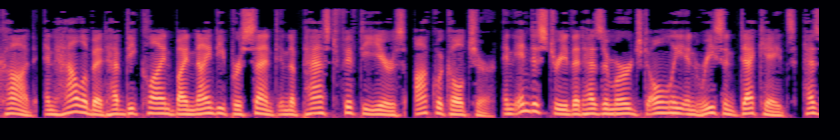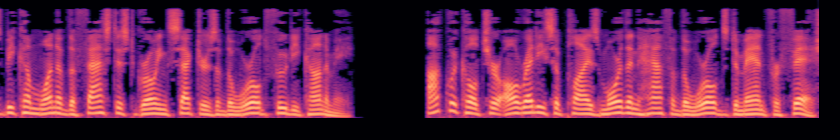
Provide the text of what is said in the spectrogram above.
cod, and halibut have declined by 90% in the past 50 years. Aquaculture, an industry that has emerged only in recent decades, has become one of the fastest growing sectors of the world food economy. Aquaculture already supplies more than half of the world's demand for fish.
